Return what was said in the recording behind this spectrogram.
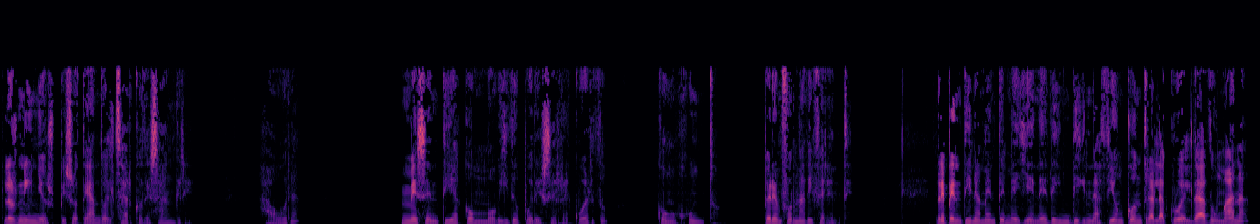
los niños pisoteando el charco de sangre. Ahora me sentía conmovido por ese recuerdo conjunto, pero en forma diferente. Repentinamente me llené de indignación contra la crueldad humana,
